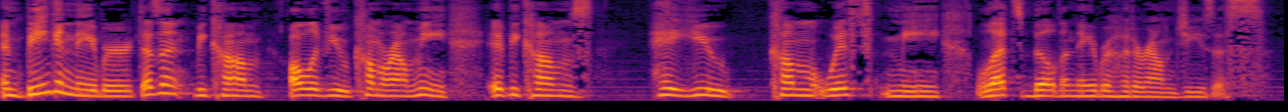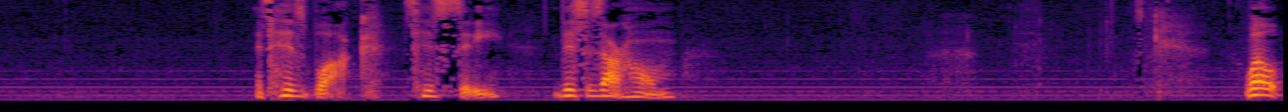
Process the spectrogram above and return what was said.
And being a neighbor doesn't become all of you come around me. It becomes, hey, you come with me. Let's build a neighborhood around Jesus. It's his block, it's his city. This is our home. Well,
